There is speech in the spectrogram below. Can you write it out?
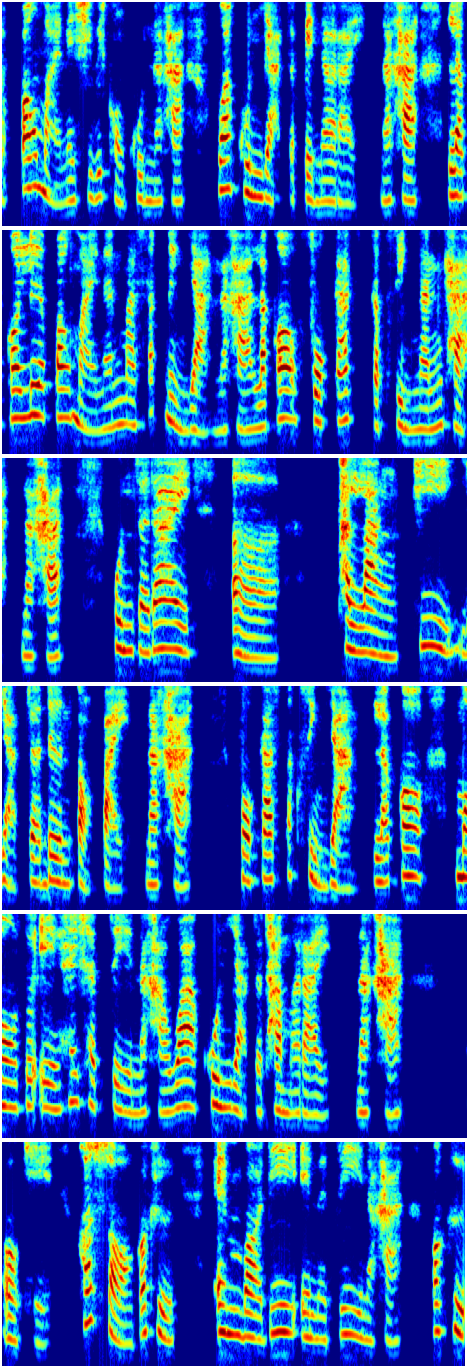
กับเป้าหมายในชีวิตของคุณนะคะ ว่าคุณอยากจะเป็นอะไรนะคะ แล้วก็เลือกเป้าหมายนั้นมาสักหนึ่งอย่างนะคะ แล้วก็โฟกัสกับสิ่งนั้นค่ะนะคะ คุณจะได้พลังที่อยากจะเดินต่อไปนะคะ ฟกัสสักสิ่งอย่าง แล้วก็มองตัวเองให้ชัดเจนนะคะว่าคุณอยากจะทำอะไรนะคะโอเค ข้อ 2 ก็คือ embody energy นะคะ ก็คือ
